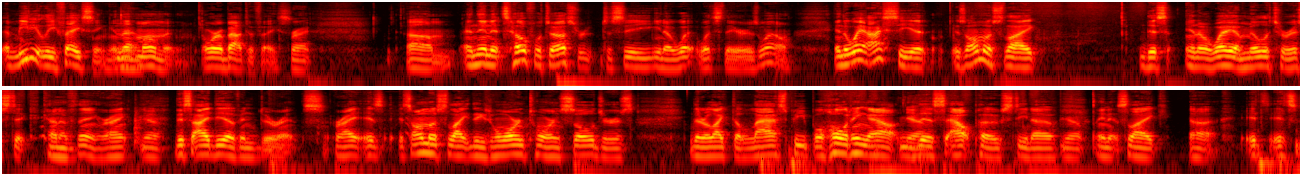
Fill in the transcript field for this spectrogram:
immediately facing in that Yeah. moment or about to face. Right. um, and then it's helpful to us for, to see you know what what's there as well. And the way i see it is almost like this in a way a militaristic kind of thing right? Yeah, this idea of endurance right? It's, it's almost like these worn torn soldiers that are like the last people holding out Yeah. this outpost you know? Yeah, and it's like uh, it's it's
